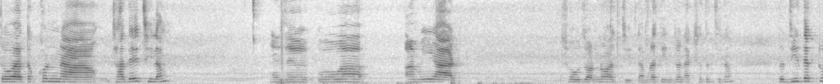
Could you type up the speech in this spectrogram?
তো এতক্ষণ ছাদেই ছিলাম এই যে ও আমি আর সৌজন্য আর জিৎ, আমরা তিনজন একসাথে ছিলাম। তো জিৎ একটু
